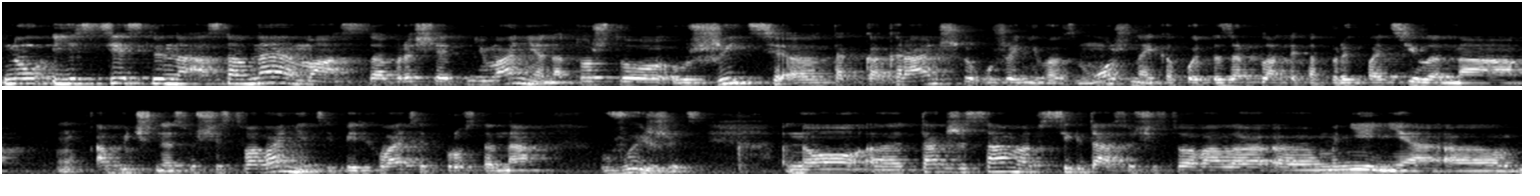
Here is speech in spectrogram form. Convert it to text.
Ну, естественно, основная масса обращает внимание на то, что жить э, так, как раньше, уже невозможно, и какой-то зарплаты, которой хватило на обычное существование, теперь хватит просто на выжить. Но э, так же само всегда существовало э, мнение э,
